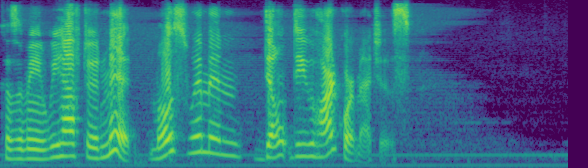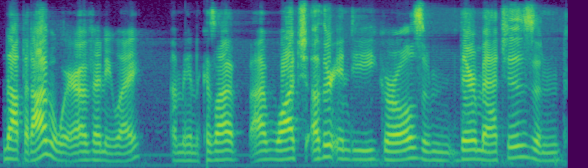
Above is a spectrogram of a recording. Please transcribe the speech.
Because, I mean, we have to admit, most women don't do hardcore matches. Not that I'm aware of, anyway. I mean, because I I watch other indie girls and their matches and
